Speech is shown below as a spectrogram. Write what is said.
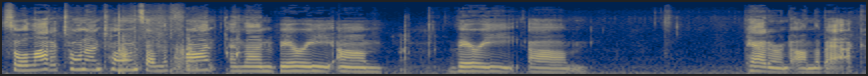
So a lot of tone on tones on the front and then very, um, very um, patterned on the back.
